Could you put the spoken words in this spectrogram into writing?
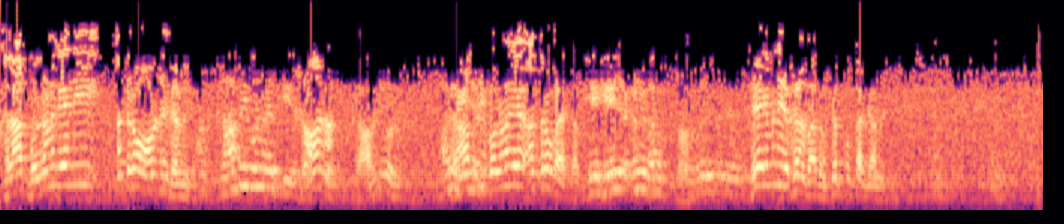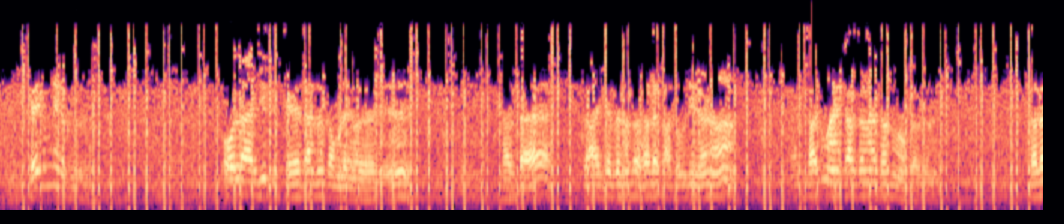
ਖਿਲਾਫ ਬੋਲਣਗੇ ਨਹੀਂ ਅੰਦਰੋਂ ਆਉਣ ਨਹੀਂ ਦੇਣਗੇ ਖਿਲਾਫ ਨਹੀਂ ਬੋਲਣਗੇ ਨਾ ਨਾ ਖਿਲਾਫ ਨਹੀਂ ਬੋਲਣਗੇ ਖਰਾਬ ਨਹੀਂ ਬੋਲਣਗੇ ਅੰਦਰੋਂ ਬੈਠ ਕਰ ਇਹ ਹੇਜ ਰੱਖਣਗੇ ਬਾਹਰੋਂ। ਫੇਰ ਵੀ ਨਹੀਂ ਰੱਖਣਾ ਬਾਹਰੋਂ ਚੁੱਪ ਕਰ ਜਾਣਾ ਫੇਰ ਵੀ ਨਹੀਂ ਰੱਖਣਾ। ਉਹ ਲੈ ਜੀ ਕਿੱਥੇ ਤਾਂ ਮੈਂ ਕਮਲੇ ਹੋਏ ਨੇ ਸਾਡਾ ਕਾਜ ਦੇ ਬਿਨਾਂ ਤਾਂ ਸਾਡਾ ਕੱਖ ਵੀ ਨਹੀਂ ਰਹਿਣਾ। ਸਾਨੂੰ ਐ ਕਰ ਦੇਣਾ ਸਾਨੂੰ ਉਹ ਕਰ ਦੇਣਾ। ਸਾਡਾ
